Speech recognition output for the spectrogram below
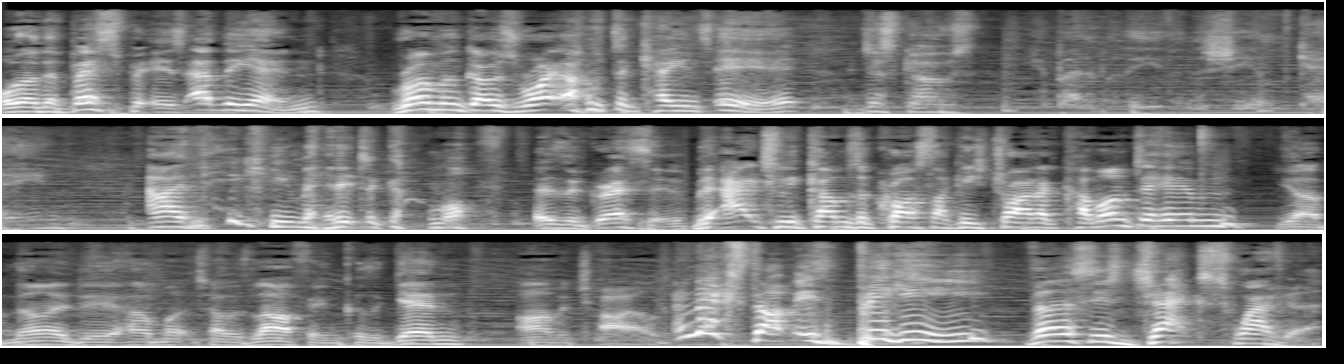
Although the best bit is at the end, Roman goes right up to Kane's ear and just goes, You better believe in the shield, Kane. And I think he meant it to come off as aggressive, but it actually comes across like he's trying to come onto him. You have no idea how much I was laughing, because again, I'm a child. And next up is Big E versus Jack Swagger.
